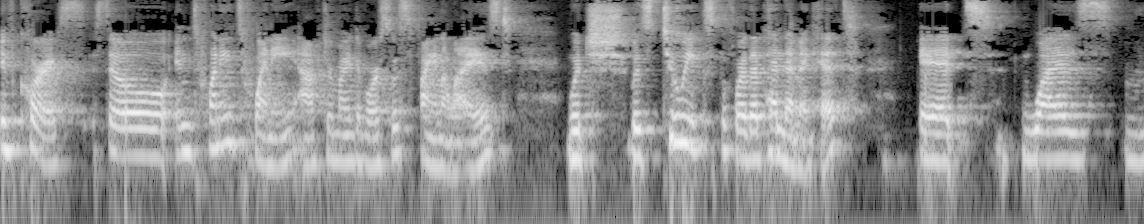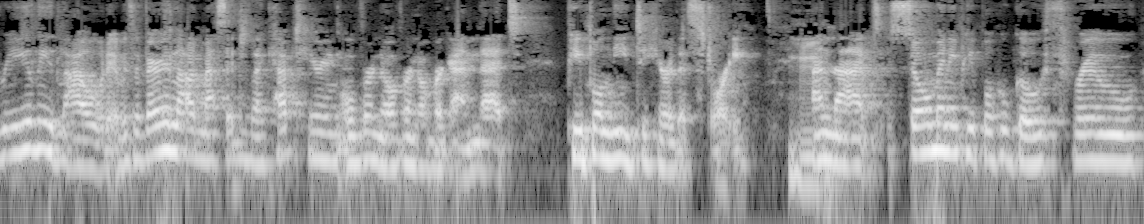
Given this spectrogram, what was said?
Of course. So in 2020, after my divorce was finalized, which was two weeks before the pandemic hit, it was really loud. It was a very loud message that I kept hearing over and over and over again that people need to hear this story. Mm-hmm. And that so many people who go through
